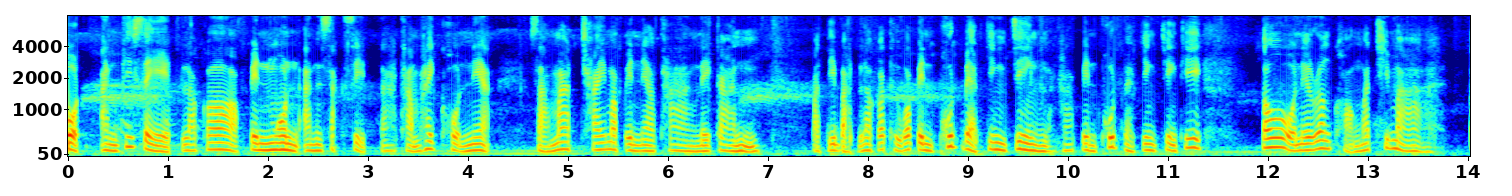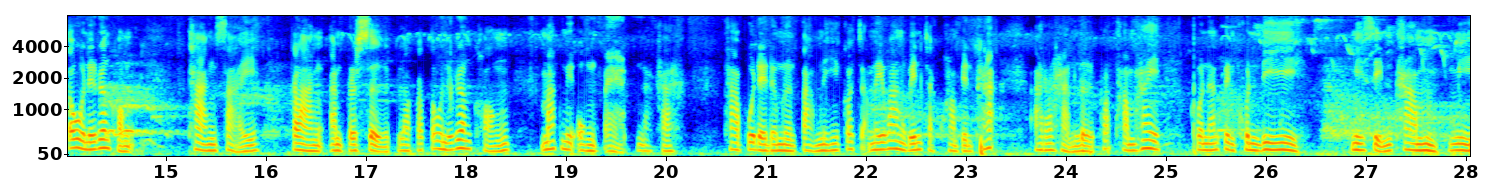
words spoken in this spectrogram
บทอันพิเศษแล้วก็เป็นมนต์อันศักดิ์สิทธิ์นะทำให้คนเนี่ยสามารถใช้มาเป็นแนวทางในการปฏิบัติ แล้วก็ถือว่าเป็นพุทธแบบจริงๆนะคะเป็นพุทธแบบจริง ๆ ที่โต้ในเรื่องของมัชชิมา โต้ในเรื่องของทางสายกลางอันประเสริฐ แล้วก็โต้ในเรื่องของมรรคมีองค์8นะคะถ้าผู้ใดดำเนินตามนี้ก็จะไม่ว่างเว้นจากความเป็นพระ อรหันต์เลย เพราะทำให้คนนั้นเป็นคนดี มีศีลธรรม มี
